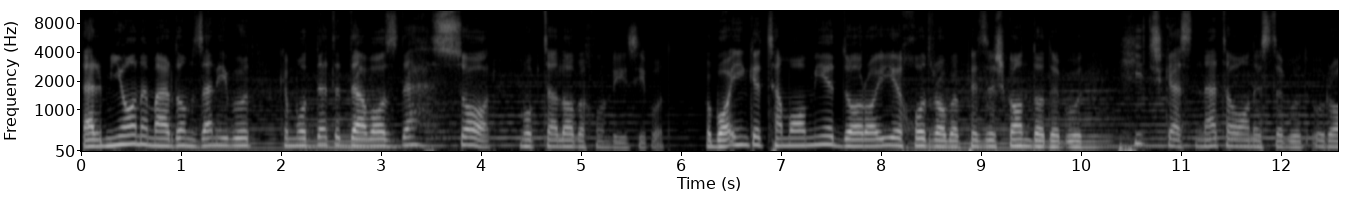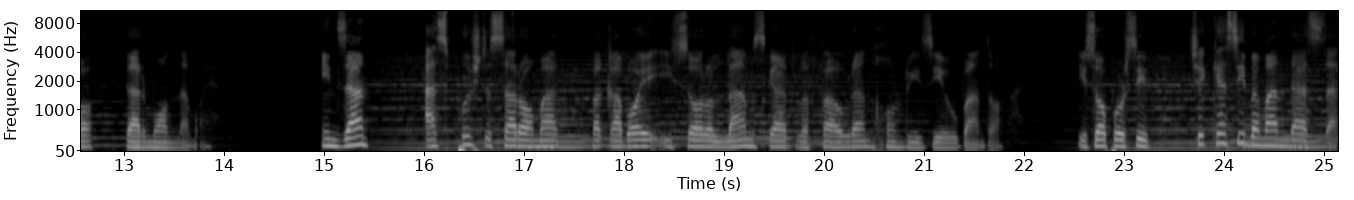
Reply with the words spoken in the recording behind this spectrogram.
در میان مردم زنی بود که مدت دوازده سال مبتلا به خونریزی بود و با اینکه تمامی دارایی خود را به پزشکان داده بود هیچ کس نتوانسته بود او را درمان نماید این زن از پشت سر آمد و قبای عیسی را لمس کرد و فورا خونریزی او بند آمد. عیسی پرسید چه کسی به من دست زد؟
